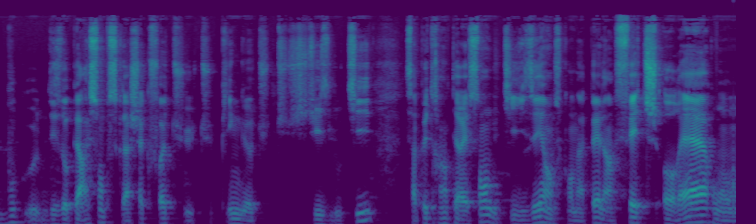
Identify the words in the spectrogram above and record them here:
beaucoup, des opérations, parce qu'à chaque fois, tu, tu ping, tu, utilises l'outil, ça peut être intéressant d'utiliser ce qu'on appelle un fetch horaire, ou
